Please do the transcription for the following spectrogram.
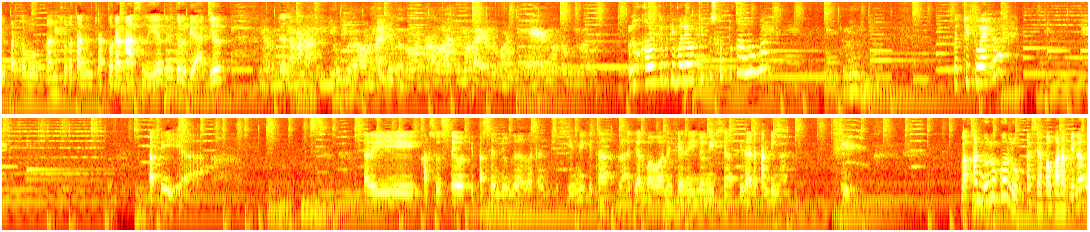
dipertemukan suruh tanding catur yang asli ya itu lebih adil yang Dan- jangan asli juga online juga gak masalah cuma kayak lu on game atau gimana lo kalau tiba-tiba dewa kipas ke pekalongan? Hmm. ngecit WH tapi ya dari kasus Dewa Kipas dan juga Cheese ini kita belajar bahwa negara Indonesia tidak ada tandingan. Bahkan dulu gue lupa siapa pernah bilang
